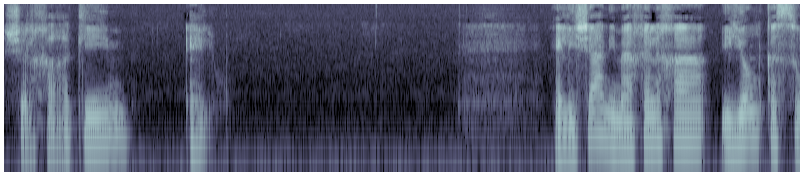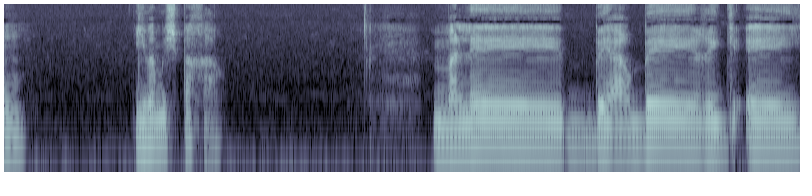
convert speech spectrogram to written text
של חרקים אלו. אלישע, אני מאחל לך יום קסום עם המשפחה, מלא בהרבה רגעי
